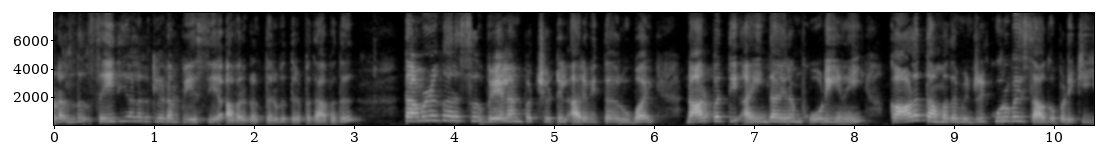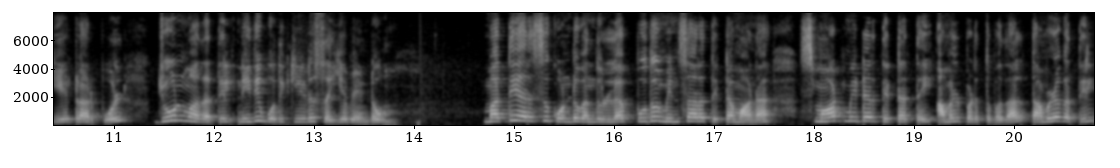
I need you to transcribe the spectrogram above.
தொடர்ந்து செய்தியாளர்களிடம் பேசிய அவர்கள் தெரிவித்திருப்பதாவது தமிழக அரசு வேளாண் பட்ஜெட்டில் அறிவித்த ரூபாய் நாற்பத்தி ஐந்தாயிரம் கோடியினை காலதாமதமின்றி குறுவை சாகுபடிக்கு ஏற்றாற்போல் ஜூன் மாதத்தில் நிதி ஒதுக்கீடு செய்ய வேண்டும். மத்திய அரசு கொண்டு வந்துள்ள புது மின்சார திட்டமான ஸ்மார்ட் மீட்டர் திட்டத்தை அமல்படுத்துவதால் தமிழகத்தில்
